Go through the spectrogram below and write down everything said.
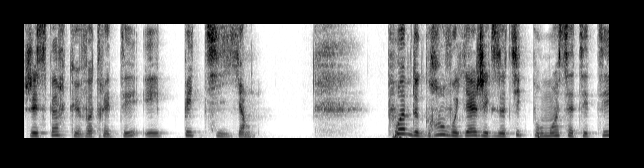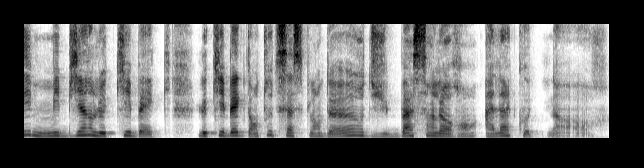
J'espère que votre été est pétillant. Point de grand voyage exotique pour moi cet été, mais bien le Québec. Le Québec dans toute sa splendeur, du Bas-Saint-Laurent à la côte nord.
